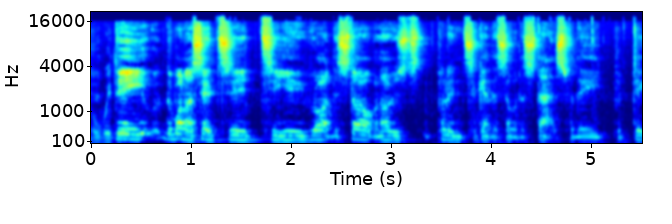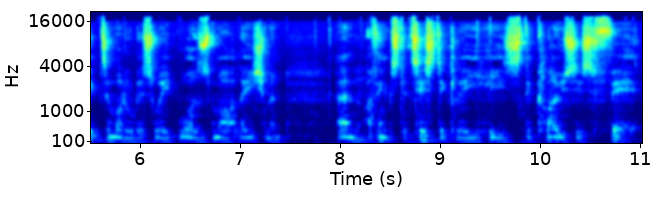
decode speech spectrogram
With you? The the one I said to, to you right at the start when I was pulling together some of the stats for the predictor model this week was Mark Leishman. Um, I think statistically he's the closest fit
